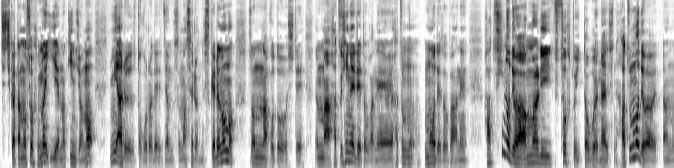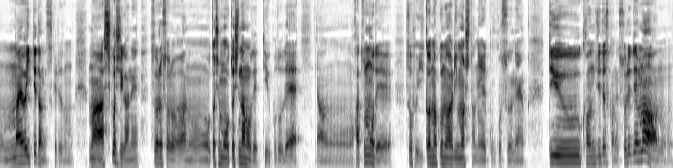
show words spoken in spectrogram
父方の祖父の家の近所の、にあるところで全部済ませるんですけれども、そんなことをして、まあ、初日の出とかね、初詣とかね、初日の出はあんまり祖父と行った覚えないですね。初詣は、あの、前は行ってたんですけれども、まあ、足腰がね、そろそろ、あの、お年もお年なのでっていうことで、あの初詣、祖父行かなくなりましたね、ここ数年。っていう感じですかね。それでまあ、あの、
